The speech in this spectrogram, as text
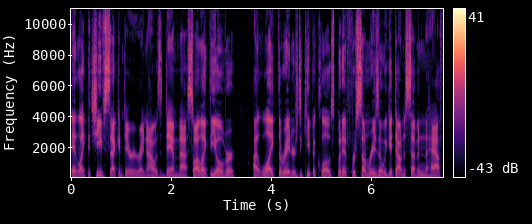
And like the Chiefs' secondary right now is a damn mess. So I like the over. I like the Raiders to keep it close. But if for some reason we get down to seven and a half,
